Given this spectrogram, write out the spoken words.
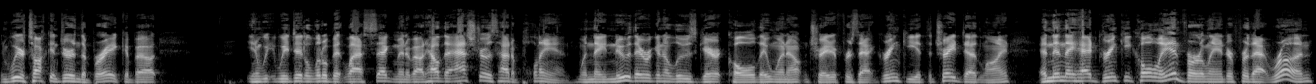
And we were talking during the break about, you know, we, we did a little bit last segment about how the Astros had a plan. When they knew they were going to lose Gerrit Cole, they went out and traded for Zach Greinke at the trade deadline. And then they had Greinke, Cole, and Verlander for that run.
